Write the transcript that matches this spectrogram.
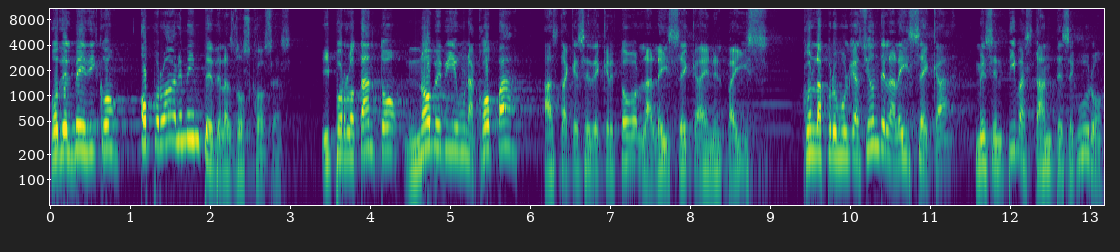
o del médico, o probablemente de las dos cosas. Y por lo tanto no bebí una copa hasta que se decretó la ley seca en el país. Con la promulgación de la ley seca me sentí bastante seguro.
